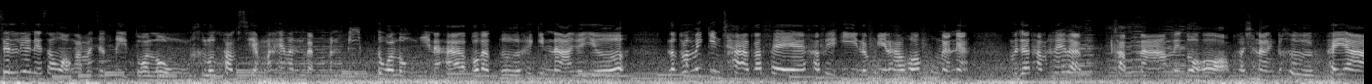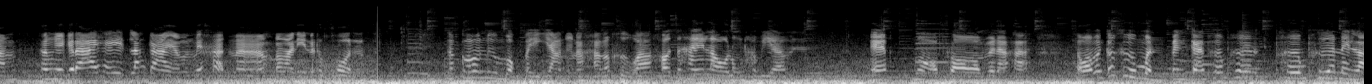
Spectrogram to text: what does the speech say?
เส้นเลือดในสมองมันจะตีบตัวลง คือลดความเสี่ยงม่ให้มันแบบมันบีบตัวลงนี้นะคะ แล้วก็แบบเออให้กินน้ำเยอะๆ แล้วก็ไม่กินชากาแฟคาเฟอีนอะไรพวกนี้นะคะ เพราะว่าพวกนั้นเนี่ยมันจะทำให้แบบขับน้ำในตัวออก เพราะฉะนั้นก็คือพยายามทำไงก็ได้ให้ร่างกายอะมันไม่ขาดน้ำประมาณนี้นะทุกคน แล้วก็ลืมบอกไปอีกอย่างหนึ่งนะคะ ก็คือว่าเขาจะให้เราลงทะเบียน หมอพร้อมเลยนะคะ แต่ว่ามันก็คือเหมือนเป็นการเพิ่มเพื่อนเพิ่มเพื่อนในไล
